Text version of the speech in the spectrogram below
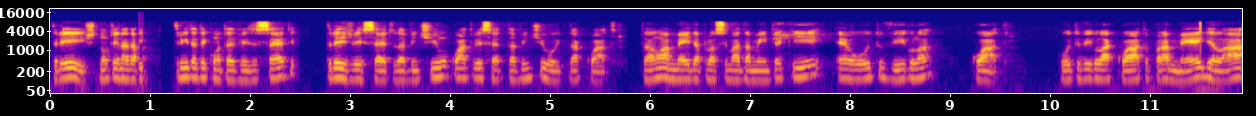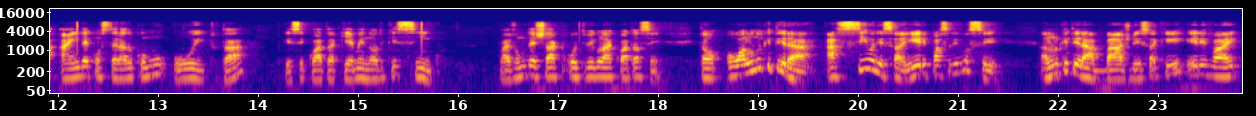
3. Não tem nada. 30 tem quantas vezes 7? 3 vezes 7 dá 21, 4 vezes 7 dá 28, dá 4. Então a média aproximadamente aqui é 8,4. 8,4 para a média lá ainda é considerado como 8, tá? Porque esse 4 aqui é menor do que 5. Mas vamos deixar 8,4 assim. Então, o aluno que tirar acima disso aí, ele passa de você. O aluno que tirar abaixo disso aqui, ele vai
